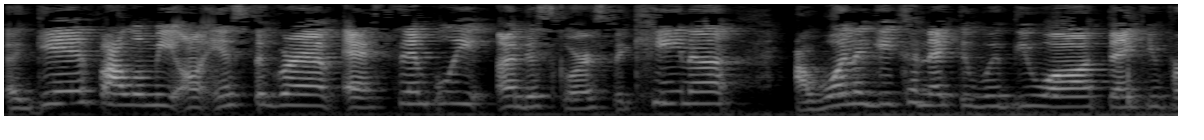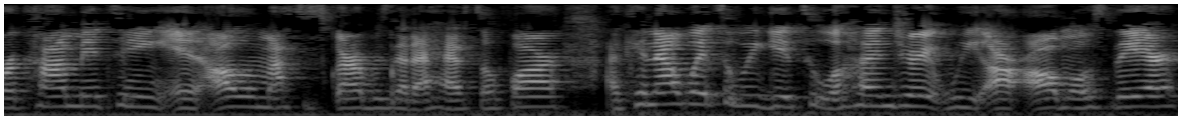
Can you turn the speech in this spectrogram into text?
Again, follow me on Instagram at simply underscore Sakina. I want to get connected with you all. Thank you for commenting and all of my subscribers that I have so far. I cannot wait till we get to 100. We are almost there.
